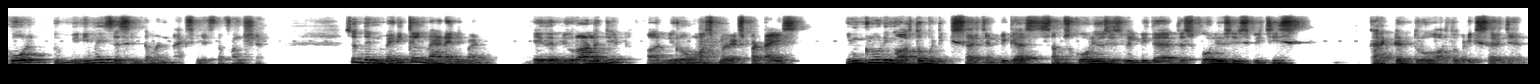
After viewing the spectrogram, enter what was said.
goal to minimize the symptom and maximize the function. So then medical management, either neurologist or neuromuscular expertise, including orthopedic surgeon, because some scoliosis will be there, the scoliosis which is corrected through orthopedic surgeon.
